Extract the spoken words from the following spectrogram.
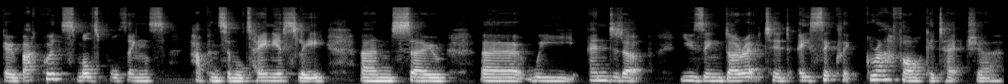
go backwards, multiple things happen simultaneously. And so uh, we ended up using directed acyclic graph architecture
